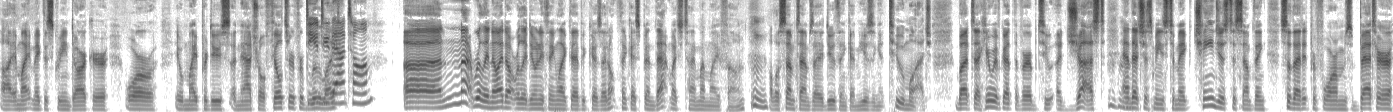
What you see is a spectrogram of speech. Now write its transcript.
Uh, it might make the screen darker, or it might produce a natural filter for do blue light. Do you do that, Tom? Uh, not really. No, I don't really do anything like that because I don't think I spend that much time on my phone. Mm. Although sometimes I do think I'm using it too much. But uh, here we've got the verb to adjust, mm -hmm. and that just means to make changes to something so that it performs better.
